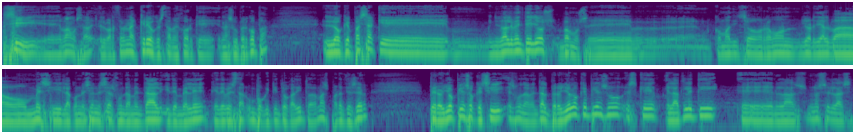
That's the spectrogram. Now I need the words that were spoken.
Sí, eh, vamos a ver, el Barcelona creo que está mejor que en la Supercopa. Lo que pasa que mm, indudablemente ellos, vamos, eh, como ha dicho Ramón, Jordi Alba o Messi, la conexión es fundamental y Dembélé, que debe estar un poquitín tocadito además, parece ser. Pero yo pienso que sí es fundamental. Pero yo lo que pienso es que el Atleti, eh, las, no sé, las,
